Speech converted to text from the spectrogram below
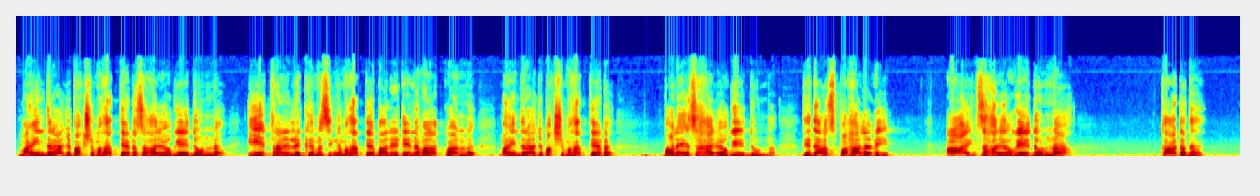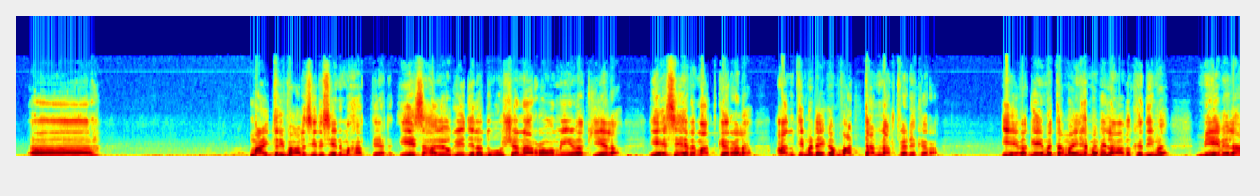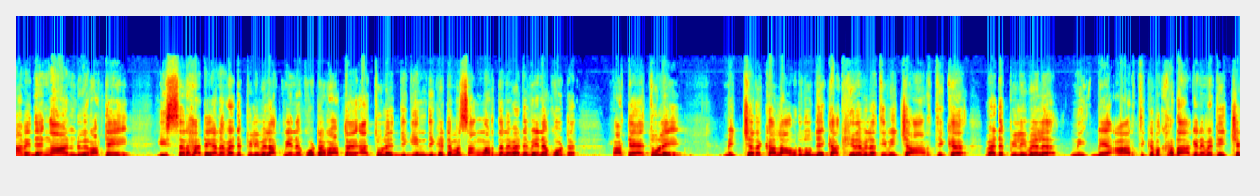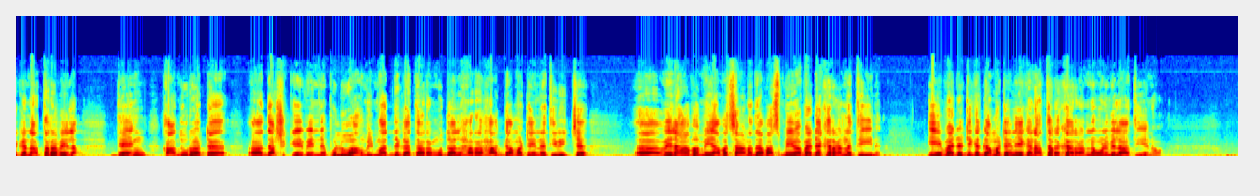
මහින්ද රාජපක්ෂ මහත්තයට සහයෝගය දුන්න ඒත් රනිල් වික්‍රමසිංහ මහත්තයා බලයට එන වළක්වන්න මහින්ද රාජපක්ෂ මහත්තයට බලය සහයෝගය දුන්න. 2015 ආයිත් සහයෝගය දුන්න කාටද මෛත්‍රපාල සිරිසේන මහත්තයට ඒ සහයෝගය දිල දූෂණ අරෝ මේවා කියලා ඒ සේරමත් කරලා අන්තිමට එක වට්ටන්නත් වැඩ කර. ඒ වගේම තමයි හැම වෙලාවකදීම මේ වෙලාවේ දැන් ආණ්ඩුවේ රටේ ඉස්සරහට යන වැඩපිළිවෙලක් වෙනකොට රට ඇතුලේ දිගින් දිගටම සංවර්ධන වැඩ වෙනකොට රට ඇතුලේ මෙච්චර කල් අවුරුදු දෙකක් හිරවෙලා තිවිච්ච ආර්ථික වැඩපිළිවෙල ආර්ථිකව කඩාගෙන වැටිච්ච එක නතර වෙලා දැන් කඳුරට දශකය වෙන්න පුළුවන් විමධ්‍යගත අරමුදල් හරහා ගමට එන්න තිවිච්ච වෙලාව මේ අවසාන දවස් මේවා වැඩ කරන්න තියෙන. ඒ වැඩ ටික ගමට එන එක නතර කරන්න ඕන වෙලා තියෙනවා.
